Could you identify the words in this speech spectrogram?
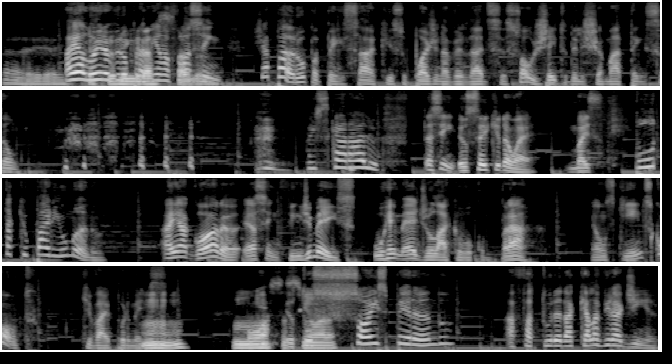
Ai, ai. Aí a loira virou pra mim e ela falou assim: Já parou pra pensar que isso pode, na verdade, ser só o jeito dele chamar atenção? mas caralho. Assim, eu sei que não é. Mas puta que o pariu, mano. Aí agora, é assim, fim de mês. O remédio lá que eu vou comprar é uns 500 conto que vai por mês. Uhum. Nossa E eu tô senhora. só esperando a fatura daquela viradinha,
